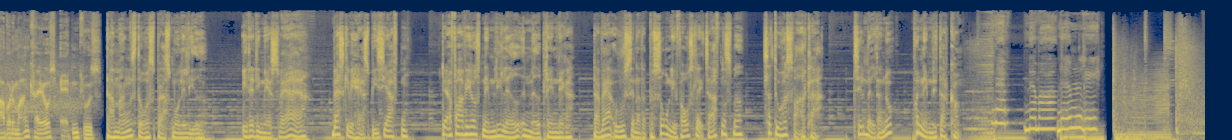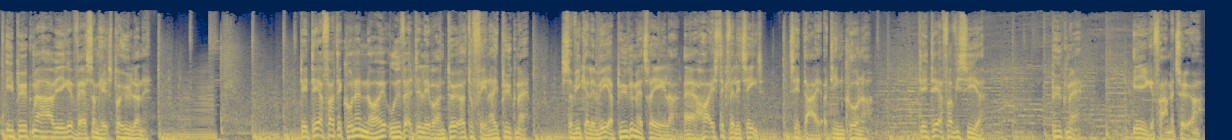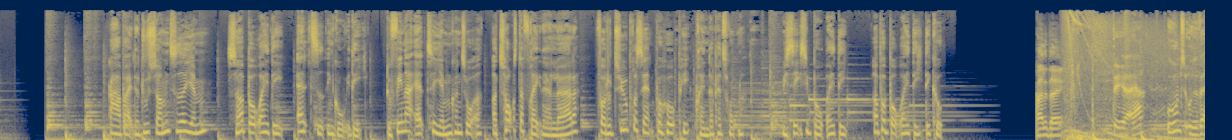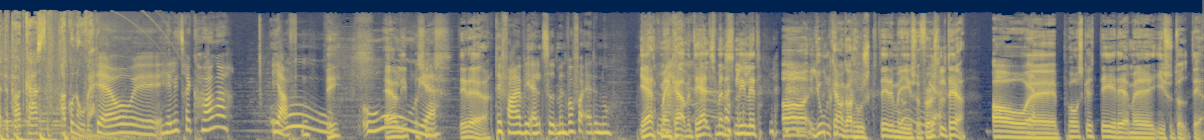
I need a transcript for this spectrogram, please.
Abonnement kræves 18 plus. Der er mange store spørgsmål i livet. Et af de mere svære er, hvad skal vi have at spise i aften? Derfor har vi hos Nemlig lavet en madplanlægger, der hver uge sender dig personlige forslag til aftensmad, så du har svaret klar. Tilmeld dig nu på nemlig.com. Nemmer, nemlig. I Bygma har vi ikke hvad som helst på hylderne. Det er derfor, det kun er nøje udvalgte leverandører, du finder i Bygma. Så vi kan levere byggematerialer af højeste kvalitet til dig og dine kunder. Det er derfor, vi siger, Bygma. Ikke farmatører. Arbejder du sommetider hjemme? Så er Bog og ID altid en god idé. Du finder alt til hjemmekontoret, og torsdag, fredag og lørdag får du 20% på HP printerpatroner. Vi ses i Bog og ID og på Bog og ID.dk. Hejlig dag. Det her er ugens udvalgte podcast fra Gonova. Det er jo øh, Hellig Tre Konger i aften. Det Uh, er jo lige præcis ja. det, det er. Det fejrer vi altid, men hvorfor er det nu? Ja, man kan, men det er altid man er sådan lige lidt... Og jul kan man godt huske, det er det med Jesu fødsel der. Og øh, påske, det er der med Jesu død der.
